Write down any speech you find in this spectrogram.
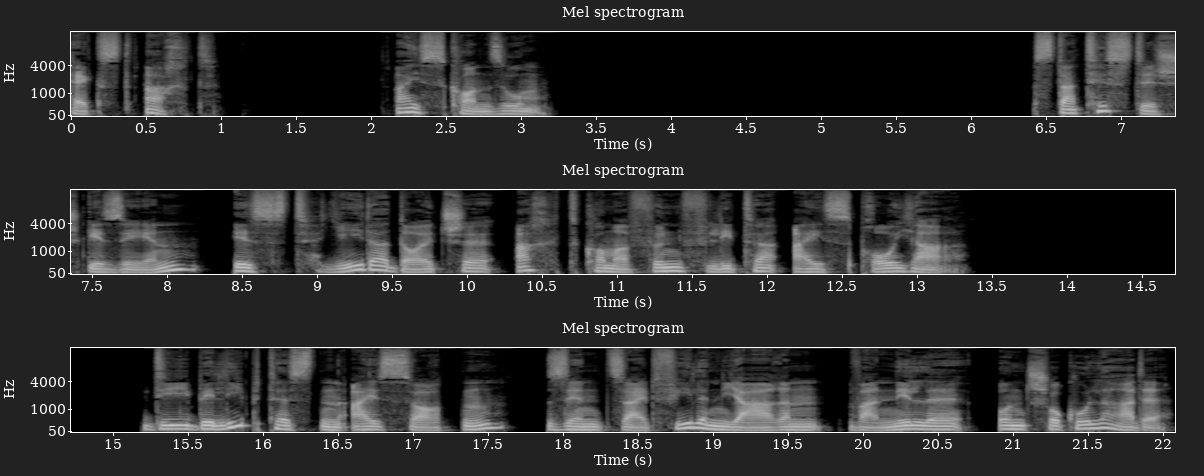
Text 8 Eiskonsum Statistisch gesehen isst jeder Deutsche 8,5 Liter Eis pro Jahr. Die beliebtesten Eissorten sind seit vielen Jahren Vanille und Schokolade.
